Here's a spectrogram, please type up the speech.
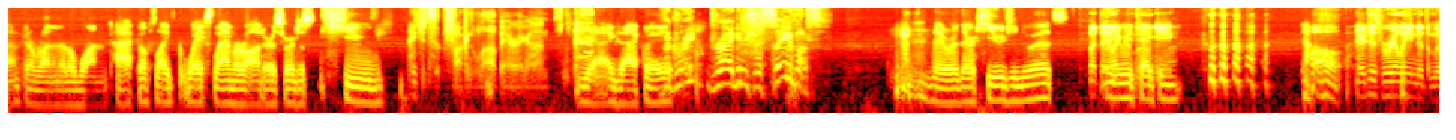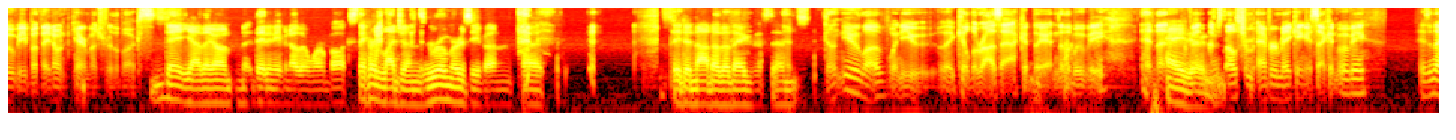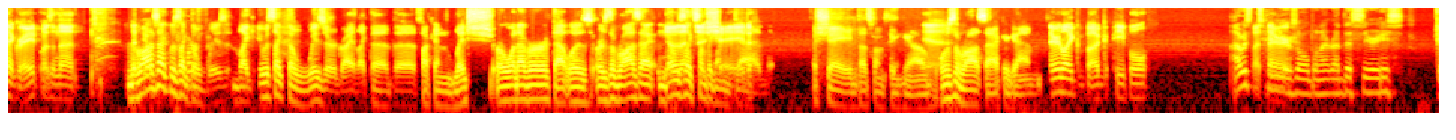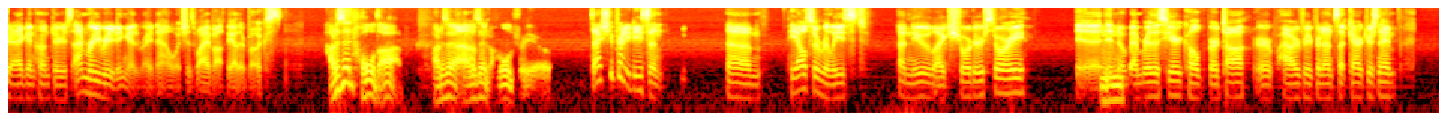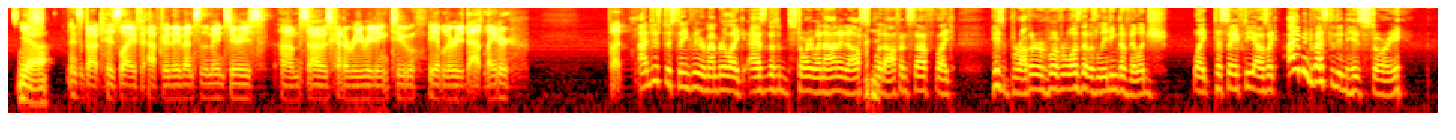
I'm gonna run into the one pack of like wasteland marauders who are just huge. I just fucking love Eragon. Yeah, exactly. The great dragon shall save us. they were they're huge into it. But they We're like the be taking. movie. Oh, They're just really into the movie, but they don't care much for the books. they yeah they don't they didn't even know there were books. They heard legends, rumors even, but they did not know that they existed. Don't you love when you they kill the Ra'zac at the end of the movie and then Hey, prevent dude. themselves from ever making a second movie? Isn't that great? Wasn't that? The Ra'zac was like Perfect. the wizard, like it was like the wizard, right? Like the the fucking lich or whatever that was, or is the Ra'zac? No, that was like that's a something shade. undead. A shade. That's what I'm thinking of. Yeah. What was the Ra'zac again? They're like bug people, I was 10 years old when I read this series. dragon hunters. I'm rereading it right now, which is why I bought the other books. How does it hold up? How does it? how does Um, it hold for you? It's actually pretty decent. Um, he also released a new like shorter story uh, Mhm. in November this year called Murtagh, or however you pronounce that character's name. Yeah. It's about his life after the events of the main series. Um, so I was kind of rereading to be able to read that later. But I just distinctly remember, like, as the story went on and it all split off and stuff, like, his brother or whoever it was that was leading the village, like, to safety, I was like, I'm invested in his story.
